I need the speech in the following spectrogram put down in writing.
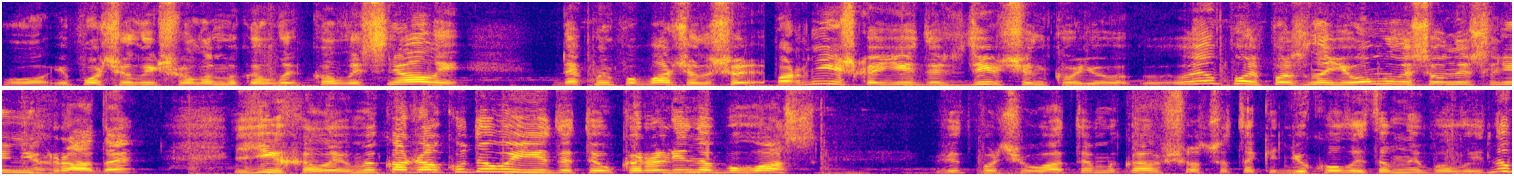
О, і почали, що ми коли, коли сняли, так ми побачили, що парнішка їде з дівчинкою. Ми познайомилися вони з Ленінграда, їхали. Ми кажемо, а куди ви їдете? В Кароліна Бугас відпочивати. Ми кажемо, що це таке? Ніколи там не були. Ну.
